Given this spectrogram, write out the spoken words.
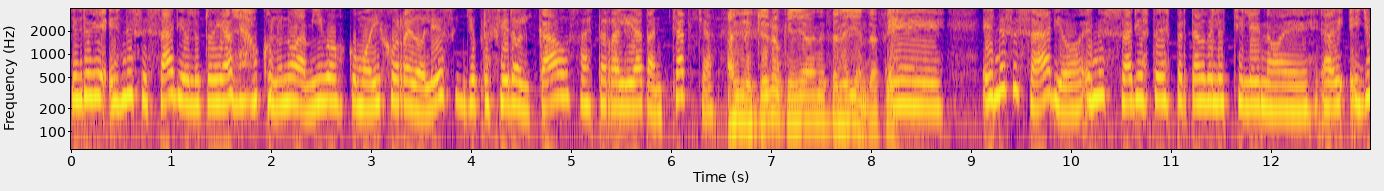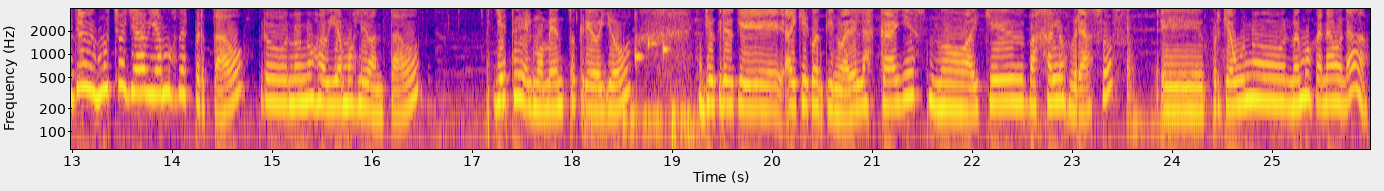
Yo creo que es necesario. El otro día hablamos con unos amigos, como dijo Redolés, yo prefiero el caos a esta realidad tan chacha. Hay letreros que llevan esa leyenda, eh, es necesario, es necesario este despertar de los chilenos. Eh, yo creo que muchos ya habíamos despertado, pero no nos habíamos levantado. Y este es el momento, creo yo. Yo creo que hay que continuar en las calles, no hay que bajar los brazos, eh, porque aún no, hemos ganado nada,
